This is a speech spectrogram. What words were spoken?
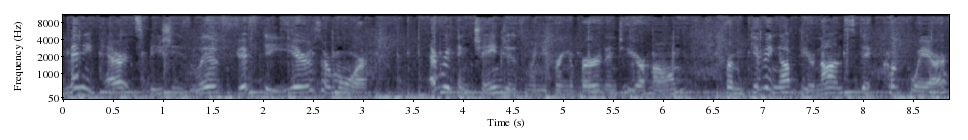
Many parrot species live 50 years or more. Everything changes when you bring a bird into your home. From giving up your non-stick cookware,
